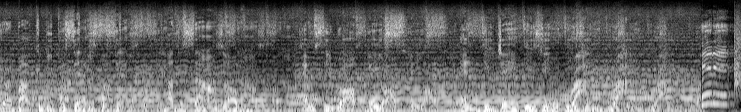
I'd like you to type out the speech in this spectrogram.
you're about to be possessed by the sounds of MC Rob Base and DJ E-Z Rock. Hit it.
